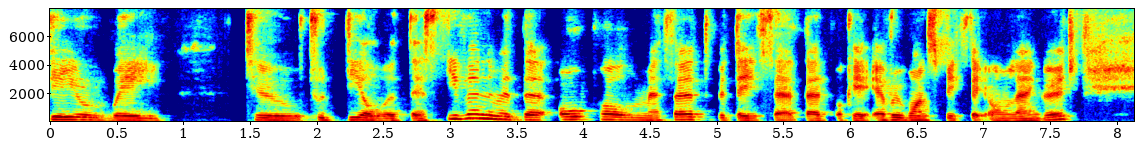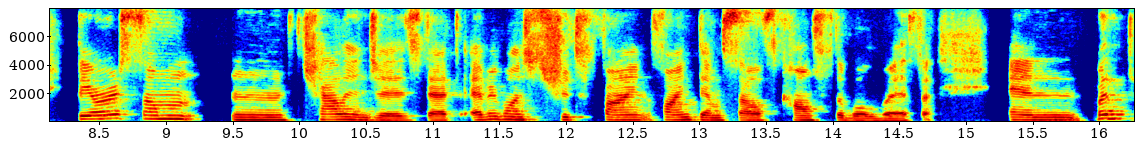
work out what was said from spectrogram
their way to to deal with this even with the OPOL method but they said that okay everyone speaks their own language there are some um, challenges that everyone should find find themselves comfortable with. And but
